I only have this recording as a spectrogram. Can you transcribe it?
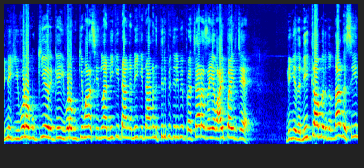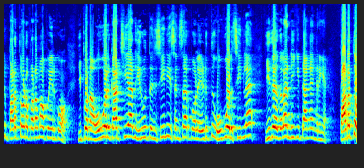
இன்றைக்கி இவ்வளோ முக்கியம் இருக்குது இவ்வளோ முக்கியமான சீன்லாம் நீக்கிட்டாங்க நீக்கிட்டாங்கன்னு திருப்பி திருப்பி பிரச்சாரம் செய்ய வாய்ப்பாயிருச்சே. நீங்கள் இதை நீக்காமல் இருந்திருந்தால் அந்த சீன் படத்தோட படமாக போயிருக்கும். இப்போ நான் ஒவ்வொரு காட்சியாக அந்த இருபத்தஞ்சு சீனையும் சென்சார் போல எடுத்து ஒவ்வொரு சீனில் இதை இதெல்லாம் நீக்கிட்டாங்கங்கிறீங்க. படத்தை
